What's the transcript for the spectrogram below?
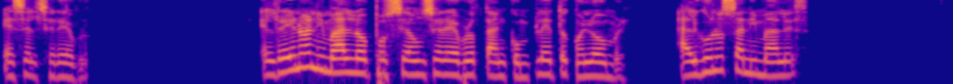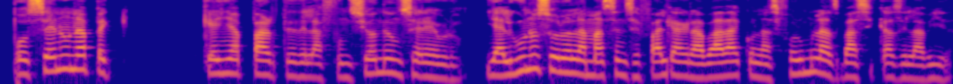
es el cerebro. El reino animal no posee un cerebro tan completo como el hombre. Algunos animales poseen una pequeña parte de la función de un cerebro y algunos solo la masa encefálica grabada con las fórmulas básicas de la vida.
